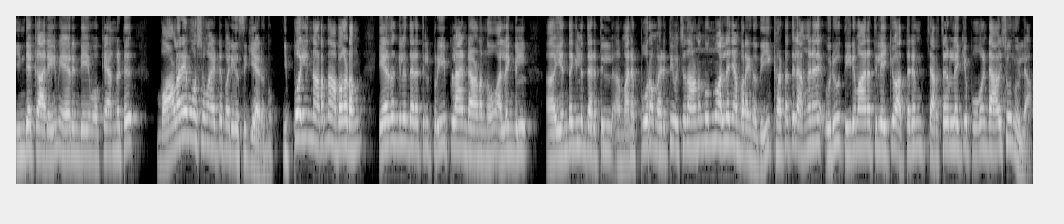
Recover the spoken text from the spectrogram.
ഇന്ത്യക്കാരെയും എയർ ഇന്ത്യയും ഒക്കെ അങ്ങോട്ട് വളരെ മോശമായിട്ട് പരിഹസിക്കുകയായിരുന്നു. ഇപ്പോൾ ഈ നടന്ന അപകടം ഏതെങ്കിലും തരത്തിൽ പ്രീ പ്ലാൻഡ് ആണെന്നോ അല്ലെങ്കിൽ എന്തെങ്കിലും തരത്തിൽ മനഃപൂർവം വരുത്തി വെച്ചതാണെന്നൊന്നും അല്ല ഞാൻ പറയുന്നത്. ഈ ഘട്ടത്തിൽ അങ്ങനെ ഒരു തീരുമാനത്തിലേക്കോ അത്തരം ചർച്ചകളിലേക്കോ പോകേണ്ട ആവശ്യമൊന്നുമില്ല.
